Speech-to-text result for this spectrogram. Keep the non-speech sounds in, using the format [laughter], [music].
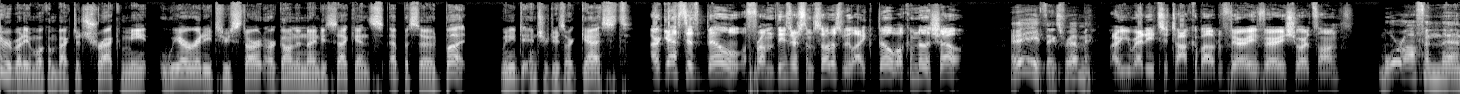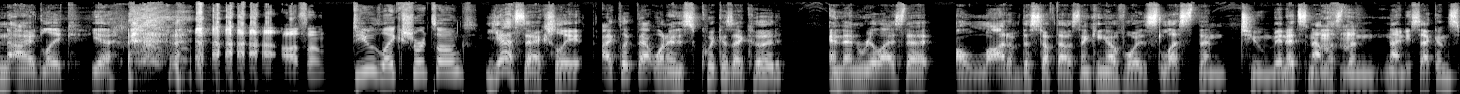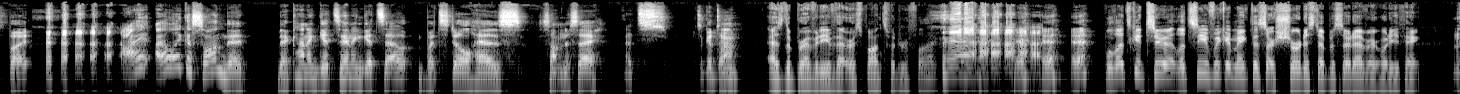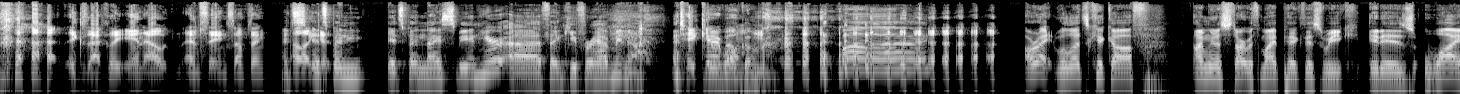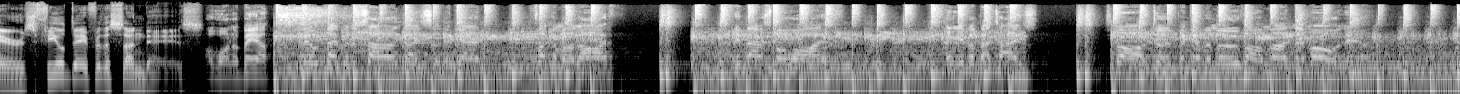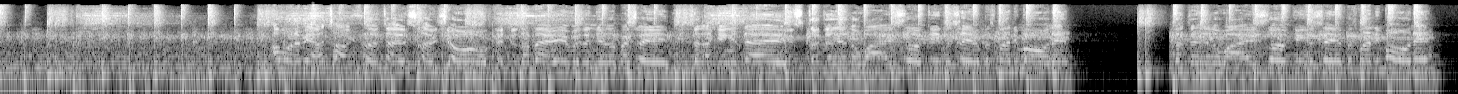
Everybody, and welcome back to Track Meet. We are ready to start our Gone in 90 Seconds episode, but we need to introduce our guest. Our guest is Bill from These Are Some Sodas We Like. Bill, welcome to the show. Hey, thanks for having me. Are you ready to talk about very, very short songs? More often than I'd like. Yeah. [laughs] awesome. Do you like short songs? yes, actually. I clicked that one as quick as I could and then realized that a lot of the stuff that I was thinking of was less than two minutes, not less than 90 seconds. But I, I like a song that, that kind of gets in and gets out, but still has something to say. That's it's a good time. As the brevity of that response would reflect. [laughs] [laughs] well, let's get to it. Let's see if we can make this our shortest episode ever. What do you think? [laughs] exactly. In, out, and saying something. It's, I like it's it. been it's been nice being here. Uh, thank you for having me. Now, Take care, You're Bill. welcome. Bye. All right, well, let's kick off. I'm going to start with my pick this week. It is Wire's Field Day for the Sundays. I wanna be a field day with a Sunday so they can fuck my life, embarrass my wife, and live a bad taste. Start to a move on Monday morning. I wanna be a talk for the day, so sure. Pictures of me with a new so in the looking the same as Monday morning. Waist, looking the same as Monday morning.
